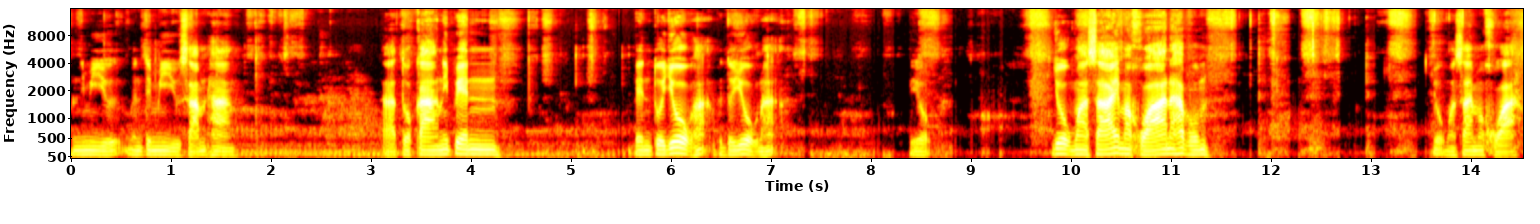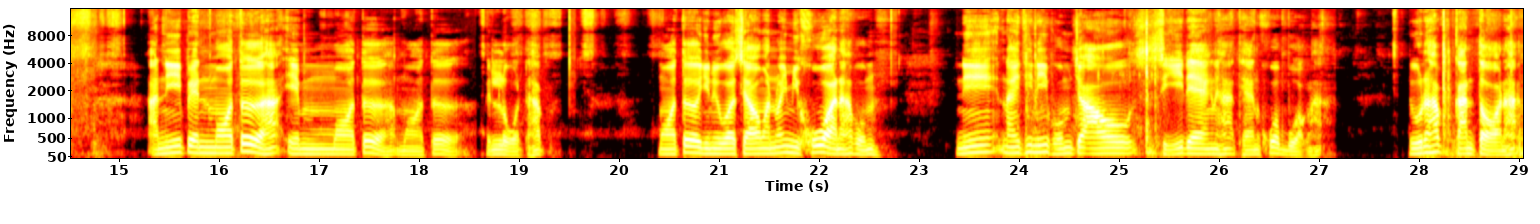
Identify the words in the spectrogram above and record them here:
มันมีอยู่มันจะมีอยู่สามทางอ่าตัวกลางนี่เป็น เป็นตัวโยกฮะเป็นตัวโยกนะฮะโยกโยกมาซ้ายมาขวานะครับผมโยกมาซ้ายมาขวา อันนี้เป็นมอเตอร์ฮะ M มอเตอร์มอเตอร์เป็นโหลดนะครับมอเตอร์ยูนิเวอร์แซลมันไม่มีขั้วนะครับผม นี้ในที่นี้ผมจะเอาสีแดงนะฮะแทนขั้วบวกนะฮะดูนะครับการต่อนะฮะ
